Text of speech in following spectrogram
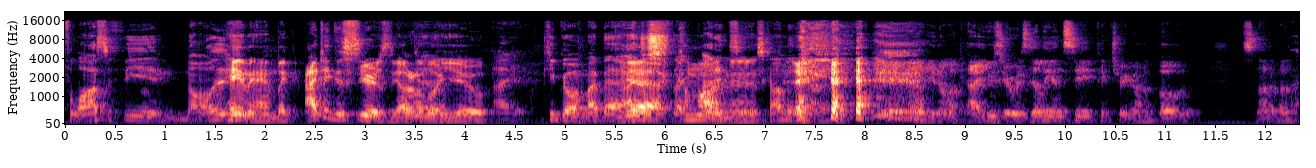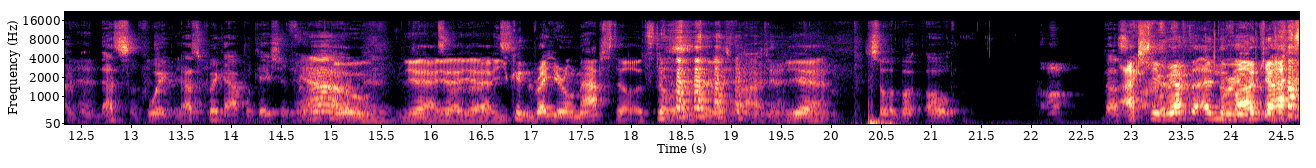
philosophy and knowledge. hey man, like I take this seriously. I don't know about you. I keep going. My bad. Yeah, I just, like, come I on, didn't man. see this coming. Yeah, you know what? Uh, use your resiliency. Picture you're on a boat. It's not about the end. That's it's the quick. journey. That's quick application. For Yeah. me. Oh, yeah, yeah, yeah. You can write your own map still. It's still empty. That's Yeah, fine. you can, Yeah. So the book. Oh, that's Actually, we have to end the podcast.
